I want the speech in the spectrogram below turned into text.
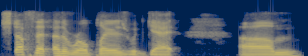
stuff that other role players would get. Um,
